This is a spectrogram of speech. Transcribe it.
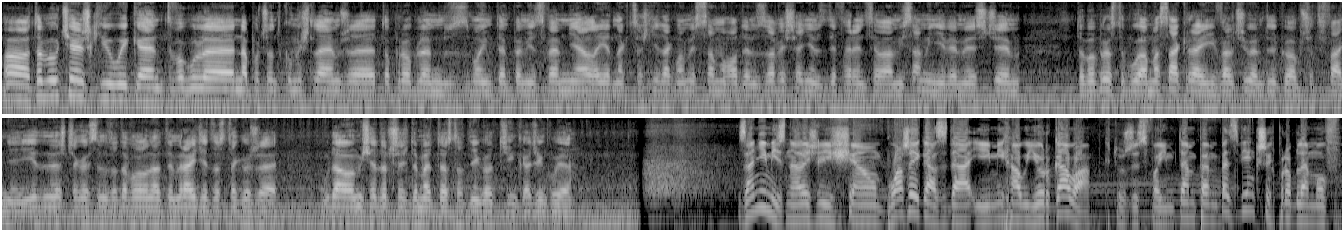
O, to był ciężki weekend. W ogóle na początku myślałem, że to problem z moim tempem jest we mnie, ale jednak coś nie tak mamy z samochodem, z zawieszeniem, z dyferencjałami, sami nie wiemy z czym. To po prostu była masakra i walczyłem tylko o przetrwanie. Jedyne z czego jestem zadowolony na tym rajdzie to z tego, że udało mi się dotrzeć do mety ostatniego odcinka. Dziękuję. Za nimi znaleźli się Błażej Gazda i Michał Jurgała, którzy swoim tempem bez większych problemów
